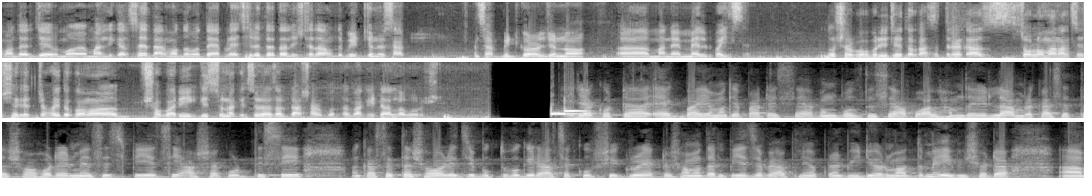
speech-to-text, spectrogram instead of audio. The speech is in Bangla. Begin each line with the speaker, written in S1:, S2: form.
S1: আমাদের যে মালিক আছে, তার মধ্যে অ্যাপ্লাই ছিল তেতাল্লিশটা, তার মধ্যে বিশ সাবমিট করার জন্য মানে মেল পাইছে। তো সর্বোপরি যেহেতু কাছের কাজ চলমান আছে, সেক্ষেত্রে হয়তো সবারই কিছু না কিছু রেজাল্ট আসার কথা, বাকিটা আল্লাহ ভরসা।
S2: এই রেকর্ডটা এক ভাই আমাকে পাঠাইছে এবং বলতেছে, আপু, আলহামদুলিল্লাহ, আমরা কাছেরটা শহরের মেসেজ পেয়েছি। আশা করতেছি, কাছেরটা শহরে যে ভুক্তভোগীরা আছে, খুব শীঘ্রই একটা সমাধান পেয়ে যাবে। আপনি আপনার ভিডিওর মাধ্যমে এই বিষয়টা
